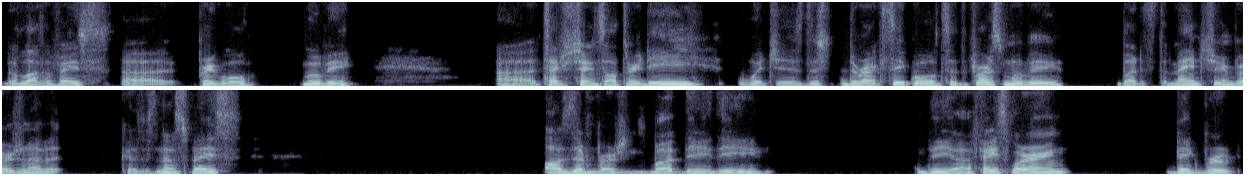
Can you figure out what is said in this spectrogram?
the Leatherface uh, prequel movie, uh, Texas Chainsaw 3D, which is the direct sequel to the first movie, but it's the mainstream version of it because there's no space. All these different versions, but the the the uh, face wearing big brute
